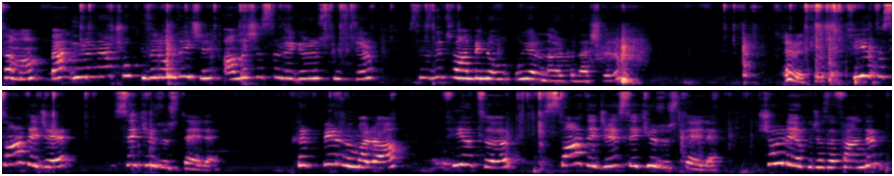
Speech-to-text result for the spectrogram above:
Tamam ben ürünler çok güzel olduğu için anlaşılsın ve görülsün istiyorum. Siz lütfen beni uyarın arkadaşlarım. Evet. Fiyatı sadece 800 TL. 41 numara fiyatı sadece 800 TL. Şöyle yapacağız efendim.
